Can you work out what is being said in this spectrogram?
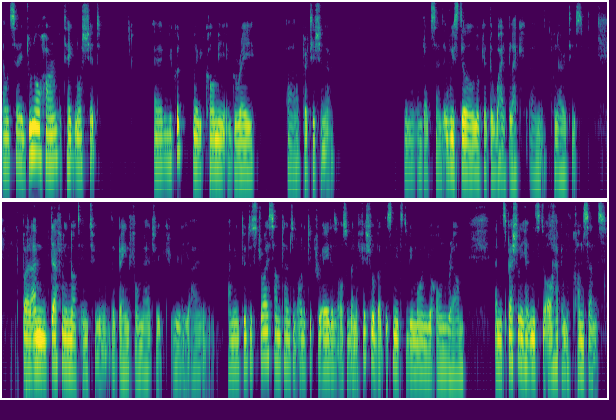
I would say, do no harm, but take no shit. Uh, you could maybe call me a gray uh, practitioner, you know, in that sense, if we still look at the white-black um, polarities. But I'm definitely not into the baneful magic, really. I, I mean, to destroy sometimes in order to create is also beneficial, but this needs to be more in your own realm. And especially it needs to all happen with consent.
